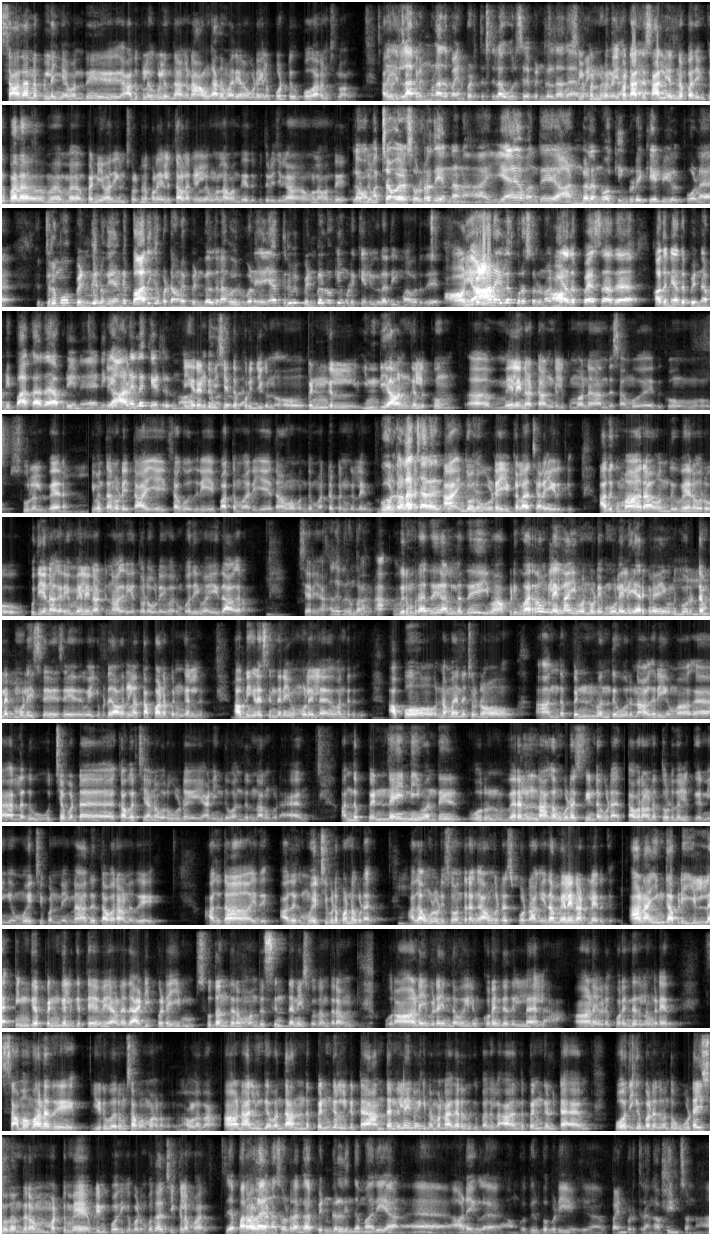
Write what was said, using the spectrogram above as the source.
சாதாரண பிள்ளைங்க வந்து அதுக்குள்ள விழுந்தாங்கன்னா அவங்க அதை மாதிரியான உடைகளை போட்டு போக ஆரம்பிச்சிருவாங்க. அது எல்லா. பெண்களும் அதை பயன்படுத்துறது இல்ல ஒரு சில பெண்கள் தான் சில பெண் இப்போ. டாக்டர் ஸ்டாலின் எழுதின பதிவுக்கு பல பெண்ணியவாதிகள்னு சொல்ற பல எழுத்தாளர்கள் அவங்கெல்லாம் வந்து எதிர்ப்பு தெரிவிச்சிருக்காங்க. அவங்கலாம் வந்து இல்ல மற்றவங்க சொல்றது என்னன்னா ஏன் வந்து ஆண்களை நோக்கி எங்களுடைய கேள்விகள் போல? திரும்பவும் பெண்கள் நோக்கி ஏன்னா பாதிக்கப்பட்டவங்களே பெண்கள் தானே? விருப்பம் ஏன் திரும்பி பெண்கள் நோக்கி உங்களுடைய கேள்விகள் அதிகமா வருது? நீ ஆணையில குறை சொல்லணும். நீ அதை பேசாத. அதை நீ அந்த பெண்ணை அப்படி பார்க்காத அப்படின்னு நீங்க ஆணையில கேட்டிருக்கணும் நீங்க ரெண்டு விஷயத்த. புரிஞ்சுக்கணும். பெண்கள் இந்திய ஆண்களுக்கும் மேலை நாட்டு ஆண்களுக்குமான அந்த சமூக இதுக்கும் சூழல் வேற. இவன் தன்னுடைய தாயை சகோதரியை பார்த்த மாதிரியே தான் அவன் வந்து மற்ற பெண்களை இங்க ஒரு கலாச்சாரம் இங்க ஒரு உடை கலாச்சாரம் இருக்கு. அதுக்கு மாறா வந்து வேற ஒரு புதிய நாகரிகம் மேலை நாட்டு நாகரிகத்தோட உடை வரும்போது இவன் இதாகிறான். சரியா? அதை விரும்புறாங்க. ஆ, விரும்புறது அல்லது இவன் அப்படி வர்றவங்களை எல்லாம் இவனுடைய மூளையில ஏற்கனவே இவனுக்கு ஒரு. டெம்ப்ளேட் மூளை வைக்கப்பட்டு அவரெல்லாம் தப்பான பெண்கள் அப்படிங்கிற சிந்தனை இவன் மூளையில வந்துடுது. அப்போ நம்ம என்ன சொல்றோம்? அந்த பெண் வந்து ஒரு நாகரிகமாக அல்லது உச்சப்பட்ட கவர்ச்சியான ஒரு உடை அணிந்து வந்திருந்தாலும் கூட அந்த பெண்ணை நீ வந்து ஒரு விரல் நகம் கூட சீண்டக்கூடாது. தவறான தொடுதலுக்கு நீங்க முயற்சி பண்ணீங்கன்னா அது தவறானது. அதுதான் இது. அதுக்கு முயற்சி கூட பண்ணக்கூடாது. அது அவங்களுடைய சுதந்திரங்க அவங்க ட்ரெஸ் போடுறாங்க. இதான் மேலை நாட்டில் இருக்கு. ஆனால் இங்கே அப்படி இல்லை. இங்கே பெண்களுக்கு தேவையானது அடிப்படை சுதந்திரம் வந்து சிந்தனை சுதந்திரம். ஒரு ஆணை விட எந்த வகையிலும் குறைந்ததில்லை இல்லை. ஆணை விட குறைந்ததெல்லாம் கிடையாது. சமமானது. இருவரும் சமமானவர்கள். அவ்வளவுதான். ஆனால் இங்க வந்து அந்த பெண்கள்கிட்ட அந்த நிலை நோக்கி நம்ம நகர்றதுக்கு பதிலாக அந்த பெண்கள்கிட்ட போதிக்கப்படுறது வந்து உடை சுதந்திரம் மட்டுமே அப்படின்னு போதிக்கப்படும் போது அது சிக்கலமா இருக்கு இது பரவாயில்ல. என்ன சொல்றாங்க பெண்கள் இந்த மாதிரியான ஆடைகளை அவங்க விருப்பப்படி அஹ், பயன்படுத்துறாங்க அப்படின்னு சொன்னா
